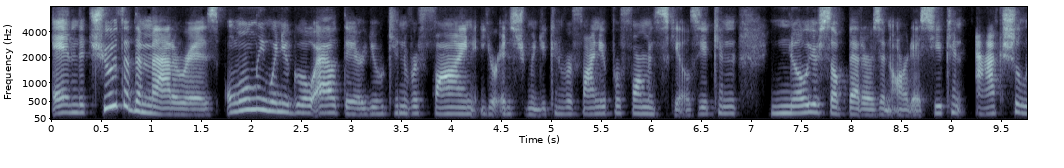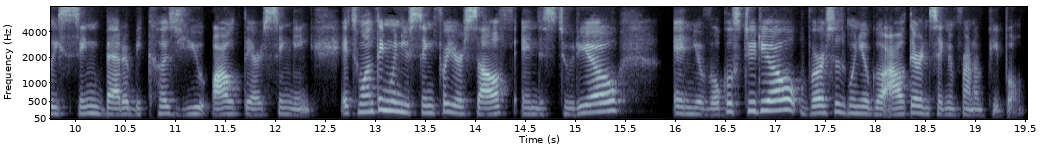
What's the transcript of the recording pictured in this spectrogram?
And the truth of the matter is, only when you go out there, you can refine your instrument, you can refine your performance skills, you can know yourself better as an artist, you can actually sing better because you out there singing. It's one thing when you sing for yourself in the studio, in your vocal studio versus when you go out there and sing in front of people.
